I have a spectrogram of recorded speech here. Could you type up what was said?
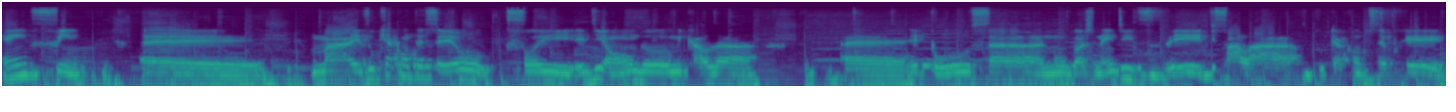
Enfim. É... Mas o que aconteceu foi hediondo, me causa é, repulsa, não gosto nem de ver, de falar do que aconteceu, porque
